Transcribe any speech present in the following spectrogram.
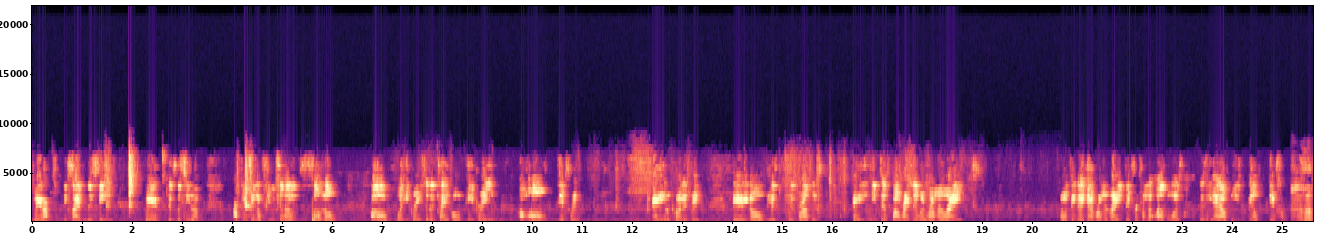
Man, I'm excited to see, man, just to see the. I'm picturing the future of Solo, uh, what he brings to the table. He brings a whole different pain and punishment. And, you know, his, his brothers, and he just about right there with Roman Reigns. Only thing that got Roman Reigns different from the other ones is he have he's built different. Uh huh.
